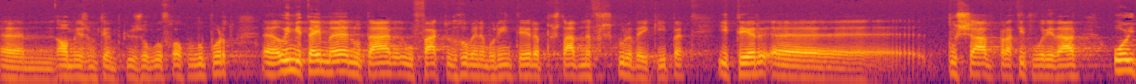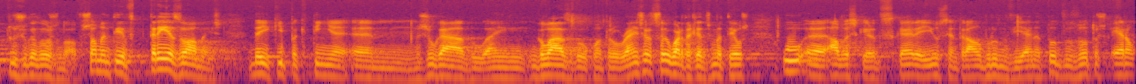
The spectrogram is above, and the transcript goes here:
um, ao mesmo tempo que o jogo do Futebol do Porto. Uh, Limitei-me a notar o facto de Rubem Amorim ter apostado na frescura da equipa e ter uh, puxado para a titularidade oito jogadores novos. Só manteve três homens da equipa que tinha um, jogado em Glasgow contra o Rangers. Foi o guarda-redes Mateus, o uh, ala esquerdo Sequeira e o central Bruno Viana. Todos os outros eram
